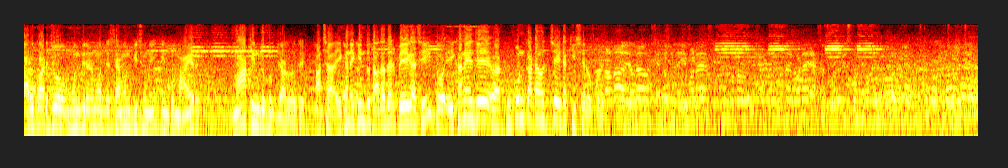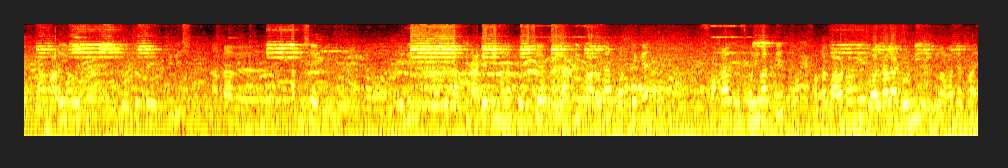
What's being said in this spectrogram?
কারুকার্য মন্দিরের মধ্যে সেমন কিছু নেই, কিন্তু মায়ের, মা কিন্তু খুব জাগ্রত। আচ্ছা এখানে কিন্তু দাদাদের পেয়ে গেছি। তো এখানে যে কুপন কাটা হচ্ছে, এটা কিসের ওপরে? এটা আপনার ছাব্বিশে এপ্রিল তো এই দিন রাত্রির আগের দিন মানে পঁচিশে এপ্রিল রাত্রি বারোটার পর থেকে সকাল শনিবার দিন সকাল বারোটা অবধি জল জ্বালা ডন্ডি এগুলো আমাদের হয়।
